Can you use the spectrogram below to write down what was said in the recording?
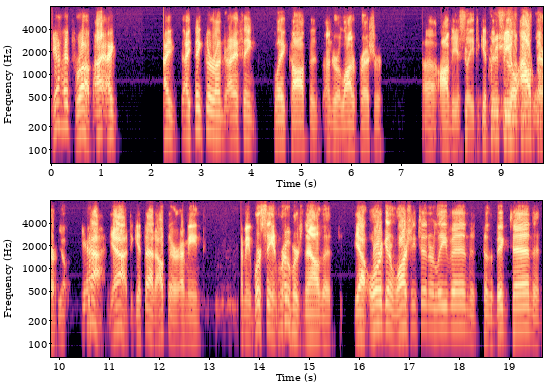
Yeah, it's rough. I I I, I think they're under. I think Kliavkoff is under a lot of pressure. Uh, obviously, to get the deal the out there. Yep. Yeah, yeah, to get that out there. I mean, I mean, we're seeing rumors now that yeah, Oregon and Washington are leaving to the Big Ten, and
